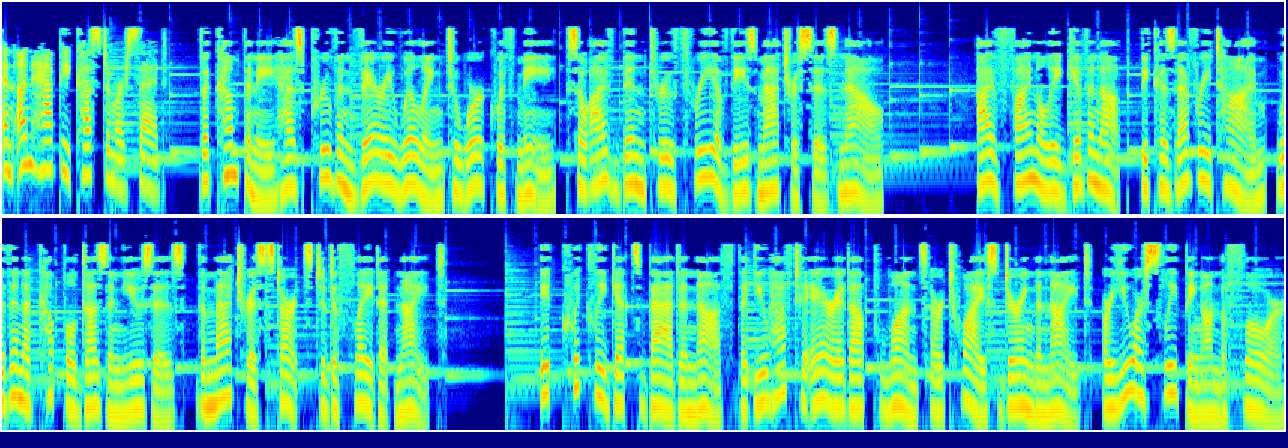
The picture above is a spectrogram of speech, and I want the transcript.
An unhappy customer said, The company has proven very willing to work with me, so I've been through three of these mattresses now. I've finally given up, because every time, within a couple dozen uses, the mattress starts to deflate at night. It quickly gets bad enough that you have to air it up once or twice during the night, or you are sleeping on the floor.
